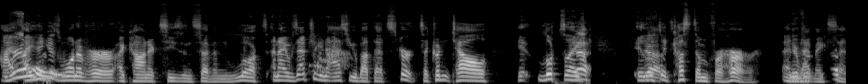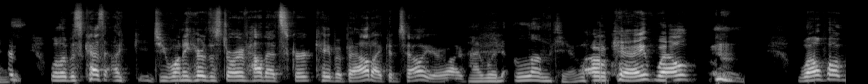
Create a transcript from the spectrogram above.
I, I think it's one of her iconic season seven looks. And I was actually going to ask ah. you about that skirt. 'cause I couldn't tell. It looked like Yeah. it looked Yes. like custom for her, and It that makes sense. Well, it was because. Do you want to hear the story of how that skirt came about? I could tell you. I- I would love to. okay. Well, well, what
